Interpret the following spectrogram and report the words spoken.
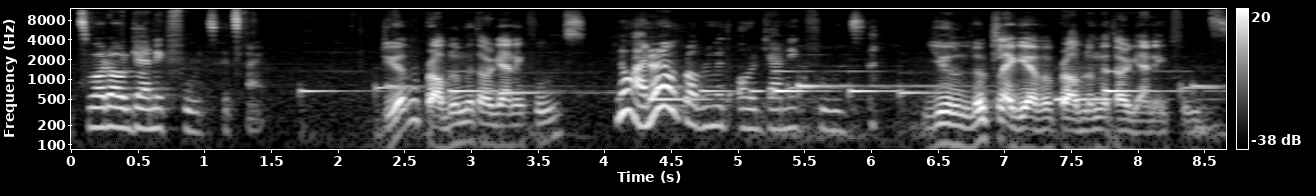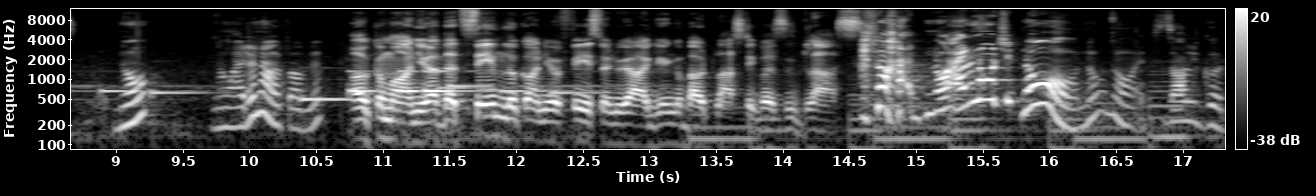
It's about organic foods. It's fine. Do you have a problem with organic foods? No, I don't have a problem with organic foods. You look like you have a problem with organic foods. No, no, I don't have a problem. Oh, come on, you have that same look on your face when we were arguing about plastic versus glass. No, I, no, I don't know what you. No, no, no. It's all good.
